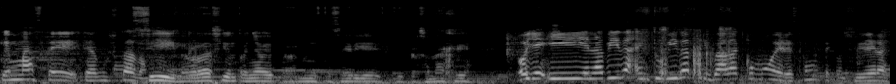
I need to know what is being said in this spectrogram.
que más te, te ha gustado. Sí, la verdad ha sido entrañable para mí esta serie, el personaje. Oye, y en la vida, en tu vida privada, ¿cómo eres? ¿Cómo te consideras?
